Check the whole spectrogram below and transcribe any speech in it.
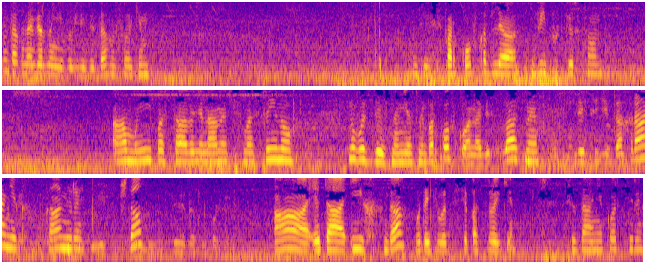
Ну так, наверное, не выглядит, да, высоким. Здесь парковка для VIP-персон. А мы поставили на ночь машину. Ну вот здесь, на местную парковку, она бесплатная. Здесь сидит охранник, камеры. Что? А, это их, да? Вот эти вот все постройки, все здания, квартиры.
